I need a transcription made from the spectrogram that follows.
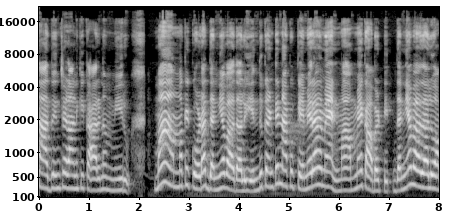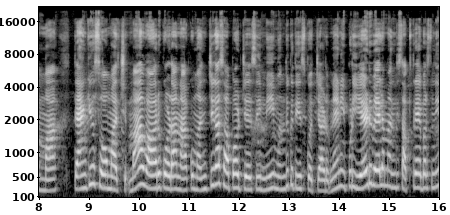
సాధించడానికి కారణం మీరు. మా అమ్మకి కూడా ధన్యవాదాలు. ఎందుకంటే నాకు కెమెరామ్యాన్ మా అమ్మే కాబట్టి. ధన్యవాదాలు అమ్మ. థ్యాంక్ యూ సో మచ్ మా వారు కూడా నాకు మంచిగా సపోర్ట్ చేసి మీ ముందుకు తీసుకొచ్చాడు. నేను ఇప్పుడు ఏడు వేల మంది సబ్స్క్రైబర్స్ని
